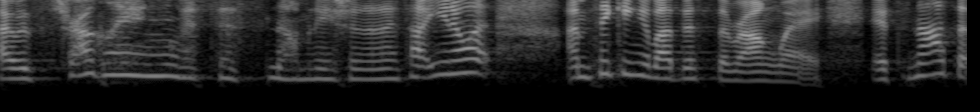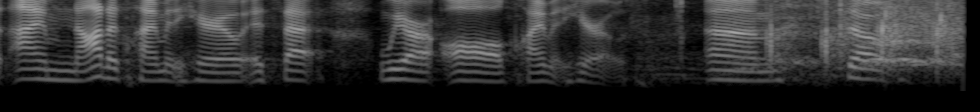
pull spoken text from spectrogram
I was struggling with this nomination, and I thought, you know what? I'm thinking about this the wrong way. It's not that I'm not a climate hero, it's that we are all climate heroes. Um, so.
